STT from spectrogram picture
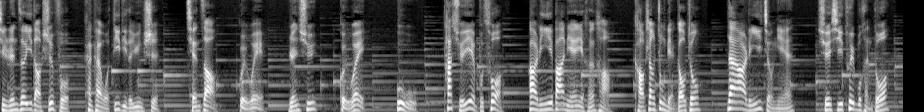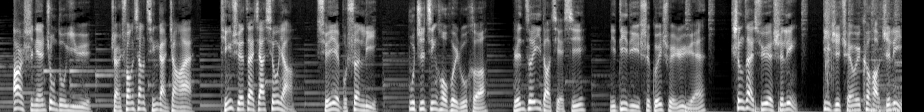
请仁泽一道师傅看看我弟弟的运势。乾燥癸未壬戌癸未戊午，他学业不错，二零一八年也很好，考上重点高中。但二零一九年学习退步很多，二十年重度抑郁转双向情感障碍，停学在家休养，学业不顺利，不知今后会如何。仁泽一道解析：你弟弟是癸水日元，生在戌月失令，地支全为克耗之力，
